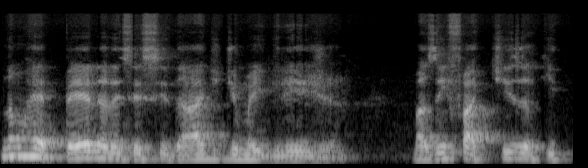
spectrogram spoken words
não repele a necessidade de uma igreja, mas enfatiza que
